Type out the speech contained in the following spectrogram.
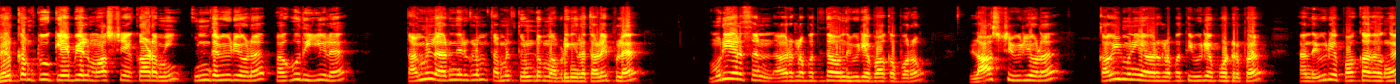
கேபிஎல் மாஸ்டர் அகாடமி இந்த வீடியோவில் பகுதியில் தமிழ் அறிஞர்களும் தமிழ் தொண்டும் அப்படிங்கிற தலைப்பில் முடியரசன் அவர்களை பற்றி தான் வந்து வீடியோ பார்க்க போகிறோம் லாஸ்ட் வீடியோவில் கவிமணி அவர்களை பற்றி வீடியோ போட்டிருப்பேன். அந்த வீடியோ பார்க்காதவங்க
